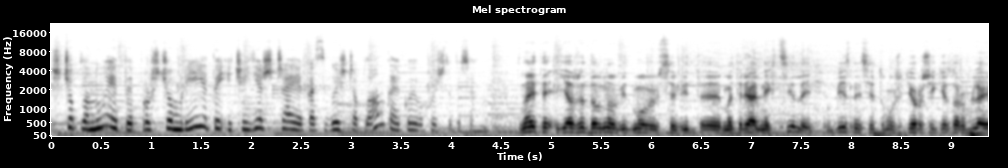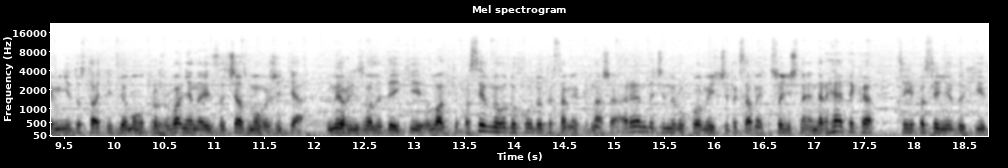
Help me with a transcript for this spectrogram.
Що плануєте, про що мрієте, і чи є ще якась вища планка, якої ви хочете досягнути? Знаєте, я вже давно відмовився від е, матеріальних цілей в бізнесі, тому що ті гроші, які заробляю, мені достатньо для мого проживання навіть за час мого життя. Ми організували деякі ланки пасивного доходу, так само як наша оренда чи нерухомість, чи так само як сонячна енергетика. Це є пасивний дохід,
